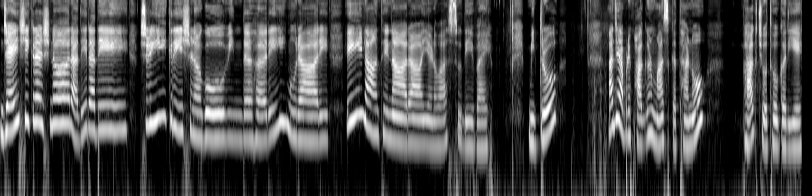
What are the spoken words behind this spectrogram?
જય શ્રી કૃષ્ણ, રાધે રાધે. શ્રી કૃષ્ણ ગોવિંદ હરે મુરારે. હે નાથ નારાયણ વાસુદેવાય. મિત્રો, આજે આપણે ફાગણ માસ કથાનો ભાગ ચોથો કરીએ.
